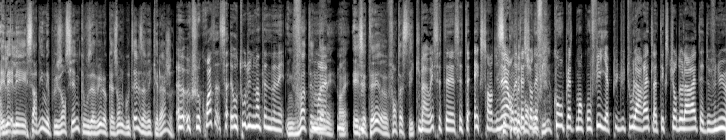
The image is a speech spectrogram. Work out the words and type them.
Et les, les sardines les plus anciennes que vous avez eu l'occasion de goûter, elles avaient quel âge? Euh, je crois ça- ça- autour d'une vingtaine d'années. Une vingtaine Ouais. d'années. ouais. Et Mm. c'était fantastique. Bah oui, c'était C'est extraordinaire. On était sur des confit. complètement confit. Il n'y a plus du tout l'arête. La texture de l'arête est devenue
